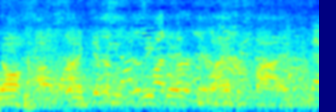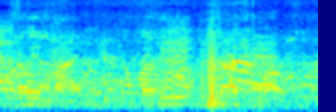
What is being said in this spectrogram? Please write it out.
No, uh, on a given weekday, they line up at five, as early as five. They leave, start at.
